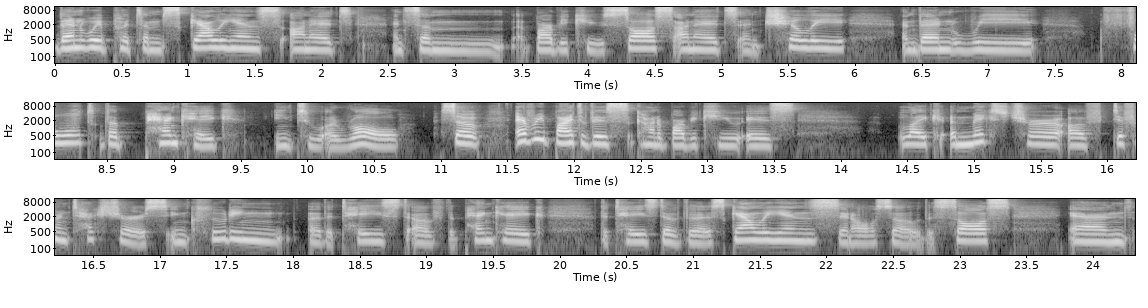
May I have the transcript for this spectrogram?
then we put some scallions on it and some barbecue sauce on it and chili. And then we fold the pancake into a roll. So every bite of this kind of barbecue is like a mixture of different textures, including uh, the taste of the pancake, the taste of the scallions, and also the sauce, and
